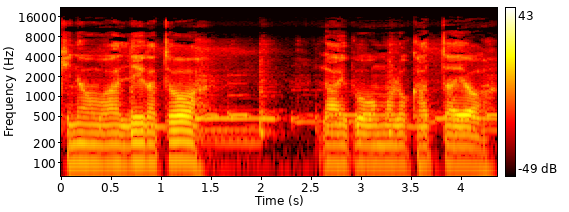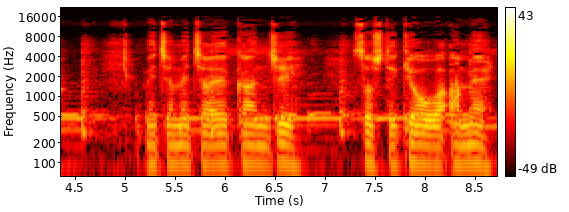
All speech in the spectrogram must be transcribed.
昨日はありがとう。ライブおもろかったよ。めちゃめちゃええ感じ。そして今日は雨。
